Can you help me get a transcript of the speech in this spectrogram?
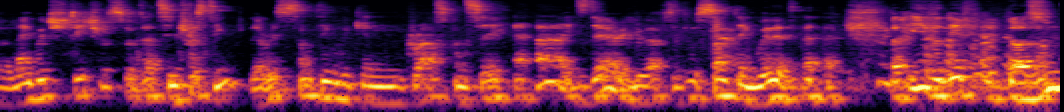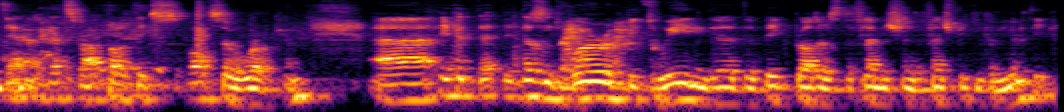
uh, language teachers. So that's interesting. There is something we can grasp and say, ah, it's there. You have to do something with it. but even if it doesn't, yeah, that's how politics also work. Uh, if it, it, doesn't work between the, the big brothers, the Flemish and the French-speaking community,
